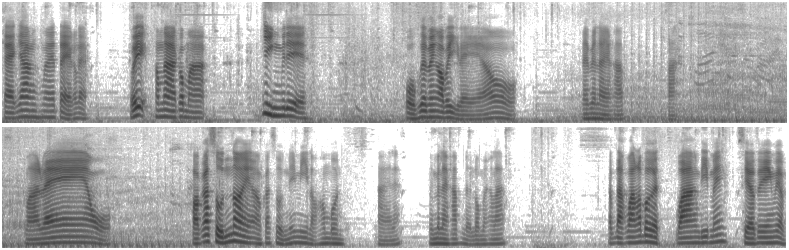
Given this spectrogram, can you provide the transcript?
แตกยังไม่แตกก็แหละเฮ้ยข้างหน้าก็มา ยิงไม่ดิโอ้เพื่อนแม่งเอาไปอีกแล้ว ไม่เป็นไรครับไปมาแล้วขอกระสุนหน่อยเอากระสุนไม่มีหรอกข้างบนหายแล้วไม่เป็นไรครับเดี๋ยวลงไปข้างล่างกับดักวางระเบิดวางดีไหมเสียวตัวเองแบบ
